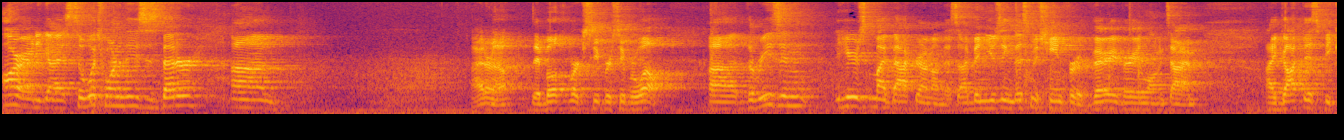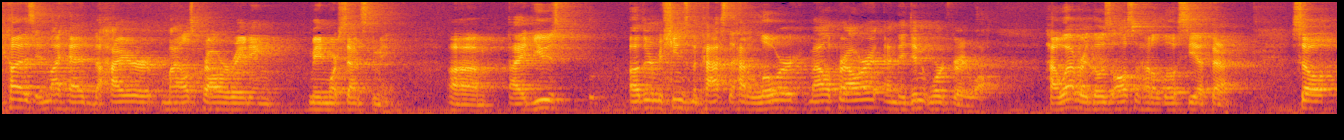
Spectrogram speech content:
Alrighty guys, so which one of these is better? Um, I don't know. They both work super, super well. Uh, the reason, here's my background on this. I've been using this machine for a very, very long time. I got this because in my head, the higher miles per hour rating made more sense to me. Um, I had used other machines in the past that had a lower mile per hour and they didn't work very well. However, those also had a low CFM. So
